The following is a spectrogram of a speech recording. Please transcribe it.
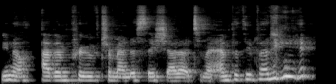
you know, have improved tremendously. Shout out to my empathy buddy.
